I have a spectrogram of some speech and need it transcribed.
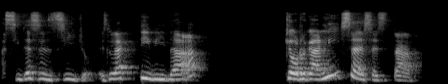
Así de sencillo. Es la actividad que organiza ese Estado.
